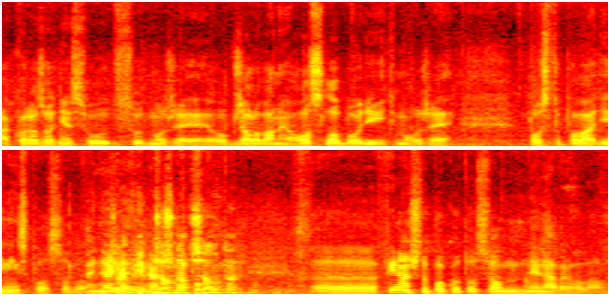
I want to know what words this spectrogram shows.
ako rozhodne súd. Súd môže obžalovaného oslobodiť, môže postupovať iným spôsobom. A nejaká finančná pokuta? Uh, finančnú pokutu som nenavrhoval.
